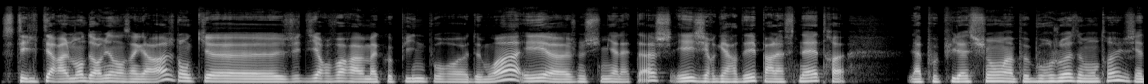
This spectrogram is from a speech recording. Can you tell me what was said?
C'était littéralement dormir dans un garage, donc euh, j'ai dit au revoir à ma copine pour euh, deux mois et je me suis mis à la tâche et j'ai regardé par la fenêtre la population un peu bourgeoise de Montreuil. Il y a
